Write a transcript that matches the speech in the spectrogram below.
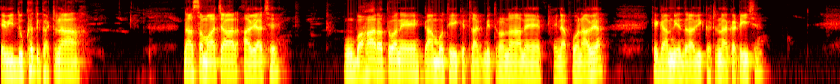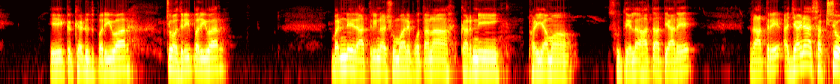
એવી દુઃખદ ઘટનાના સમાચાર આવ્યા છે. હું બહાર હતો અને ગામમાંથી કેટલાક મિત્રોના અને એના ફોન આવ્યા કે ગામની અંદર આવી ઘટના ઘટી છે. એક ખેડૂત પરિવાર, ચૌધરી પરિવાર, બંને રાત્રિના સુમારે પોતાના ઘરની ફળિયામાં સૂતેલા હતા. ત્યારે રાત્રે અજાણ્યા શખ્સો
